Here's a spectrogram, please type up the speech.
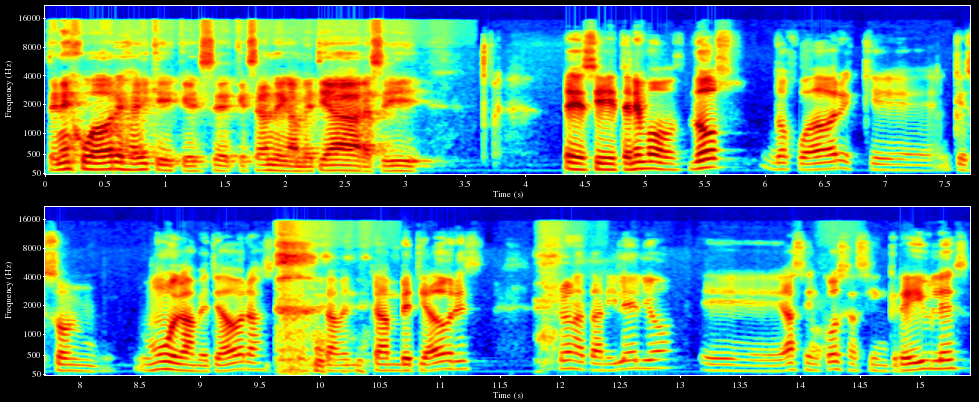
tenés jugadores ahí que, que, se, que sean de gambetear, así. Eh, sí, tenemos dos, dos jugadores que, que son muy gambeteadoras, gambe- gambeteadores. Jonathan y Lelio eh, hacen cosas increíbles,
